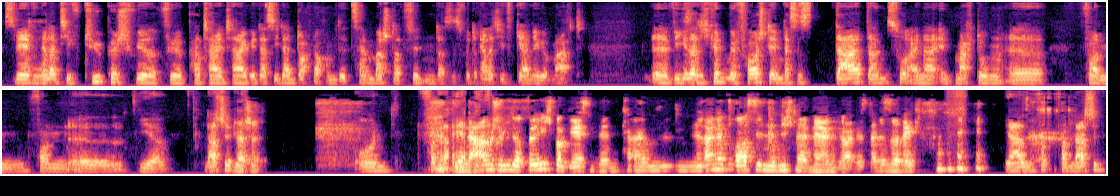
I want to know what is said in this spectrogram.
es wäre relativ typisch für, für Parteitage, dass sie dann doch noch im Dezember stattfinden. Das ist, wird relativ gerne gemacht. Äh, wie gesagt, ich könnte mir vorstellen, dass es da dann zu einer Entmachtung äh, von, von äh, hier Laschet, Laschet. Und den Namen schon wieder völlig vergessen, denn lange brauchst du ihn nicht mehr merken, Johannes, dann ist er weg. ja, also von, von Laschet,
